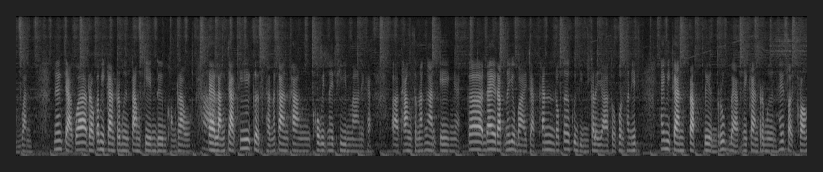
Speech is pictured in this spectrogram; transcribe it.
3 วัน เนื่องจากว่าเราก็มีการประเมินตามเกณฑ์เดิมของเราค่ะแต่หลังจากที่เกิดสถานการณ์ทางโควิด -19 มาเนี่ยค่ะอ่าทางสำนักงานเองเนี่ยก็ได้รับนโยบายจากท่านดร คุณหญิงกัลยาโสพลพนิษฐ์ให้มีการปรับเปลี่ยนรูปแบบในการประเมินให้สอดคล้อง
